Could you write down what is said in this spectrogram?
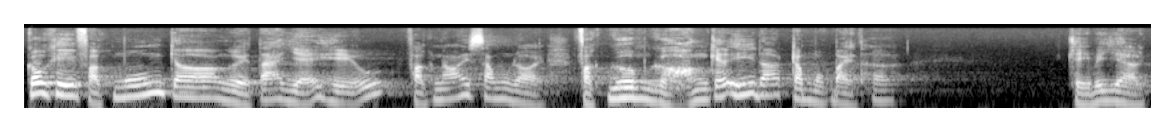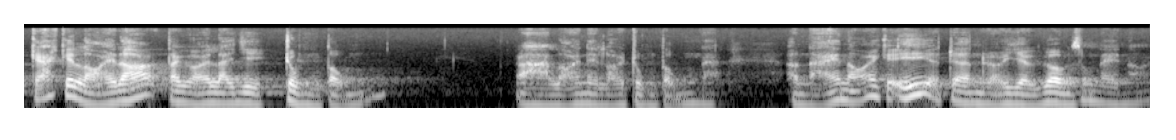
có khi phật muốn cho người ta dễ hiểu, phật nói xong rồi, phật gom gọn cái ý đó trong một bài thơ. Thì bây giờ các cái loại đó ta gọi là gì? Trùng tụng à loại này loại trùng tụng nè. Hồi nãy nói cái ý ở trên rồi giờ gom xuống đây nói.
